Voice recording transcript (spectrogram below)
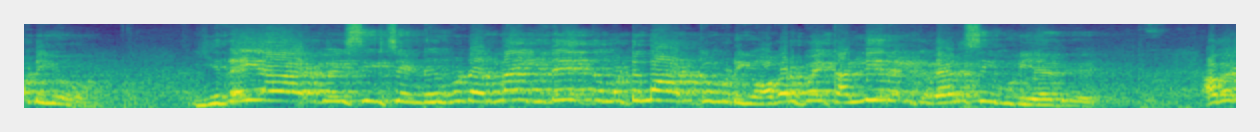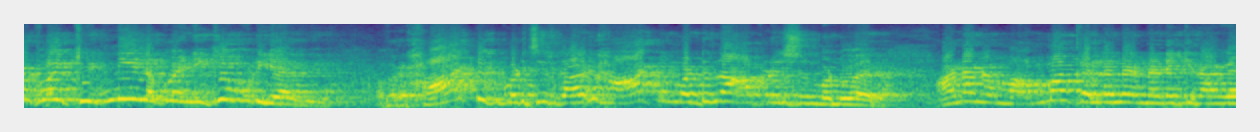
முடியும். இதய அறுவை சிகிச்சை நிபுணர்னா இதயத்தை மட்டும்தான் அறுக்க முடியும். அவர் போய் கல்லீரலுக்கு வேலை செய்ய முடியாது. அவர் போய் கிட்னியில போய் நிக்க முடியாது. அவர் ஹார்ட்டுக்கு படிச்சிருக்காரு. ஹார்ட் மட்டும் தான் ஆபரேஷன் பண்ணுவார். ஆனா நம்ம அம்மா என்ன நினைக்கிறாங்க?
